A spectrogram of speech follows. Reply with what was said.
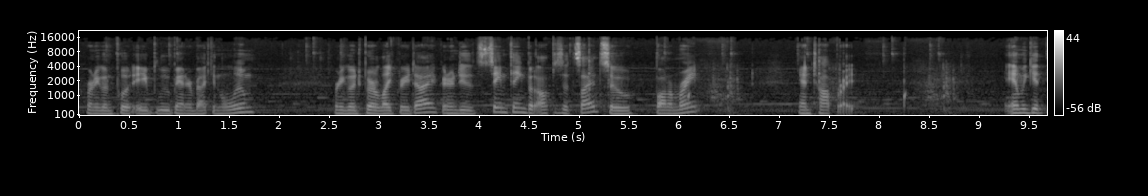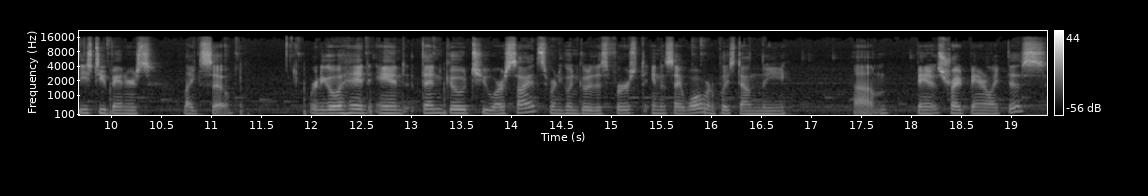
we're going to go and put a blue banner back in the loom. We're going to go and put our light gray dye. We're going to do the same thing but opposite side, so bottom right and top right. And we get these two banners like so. We're going to go ahead and then go to our sides. We're going to go and go to this first andesite wall. We're going to place down the um, banner, striped banner like this,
